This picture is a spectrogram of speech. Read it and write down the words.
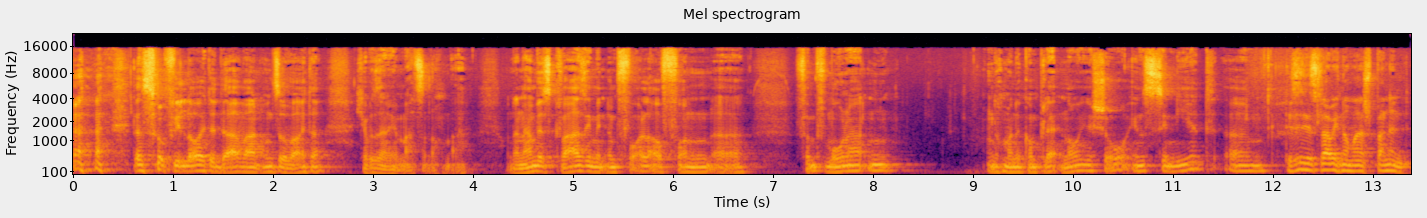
dass so viele Leute da waren und so weiter. Ich habe gesagt, wir machen es nochmal. Und dann haben wir es quasi mit einem Vorlauf von äh, fünf Monaten nochmal eine komplett neue Show inszeniert. Ähm, Das ist jetzt, glaube ich, nochmal spannend.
